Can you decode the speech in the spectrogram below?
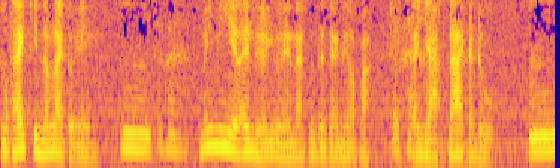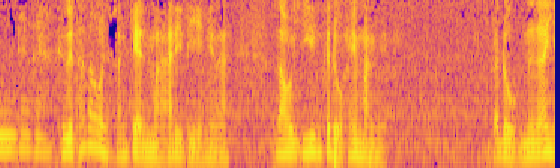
สุดท้ายกินน้ำลายตัวเอง อืมเจ้าค่ะ ไม่มีอะไรเหลืออยู่เลยนะคุณเตือนใจนึกออกปะเจ้าค่ะแต่อยากได้กระดูก อืมเจ้าค่ะ คือถ้าเราสังเกตหมาดีๆเนี่ยนะเรายื่นกระดูกให้มันเนี่ย กระดูกเนื้อใ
